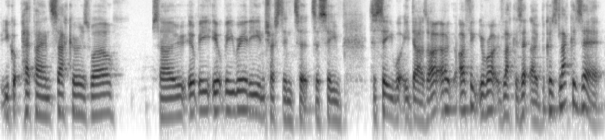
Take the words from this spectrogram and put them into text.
you've got Pepe and Saka as well. So it'll be it'll be really interesting to to see to see what he does. I I, I think you're right with Lacazette though, because Lacazette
